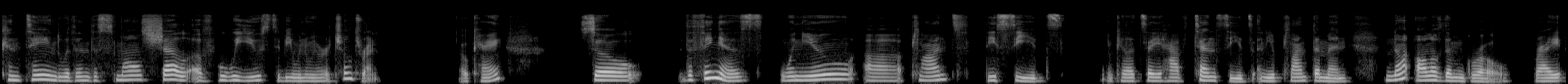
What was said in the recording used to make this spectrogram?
contained within the small shell of who we used to be when we were children okay? So the thing is when you uh, plant these seeds Okay, let's say you have 10 seeds and you plant them in, not all of them grow, right?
